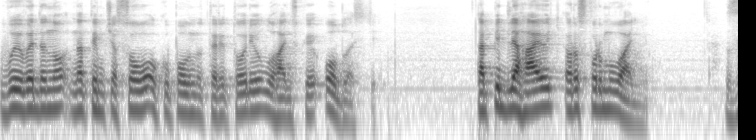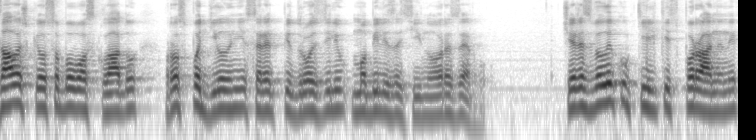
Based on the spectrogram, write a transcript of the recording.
виведено на тимчасово окуповану територію Луганської області та підлягають розформуванню. Залишки особового складу розподілені серед підрозділів мобілізаційного резерву. Через велику кількість поранених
